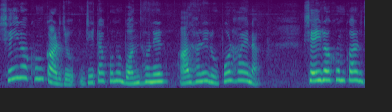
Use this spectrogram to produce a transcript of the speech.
সেই রকম কার্য যেটা কোনো বন্ধনের আধারের উপর হয় না। সেই রকম কার্য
